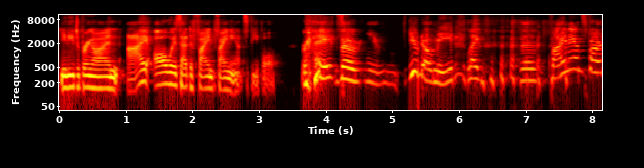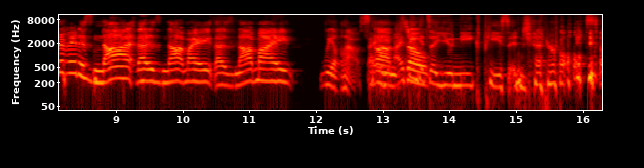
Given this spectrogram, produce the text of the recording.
You need to bring on i always had to find finance people right? So you you know me like the finance part of it is not that is not my that is not my wheelhouse. I, um, I so, think it's a unique piece in general so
